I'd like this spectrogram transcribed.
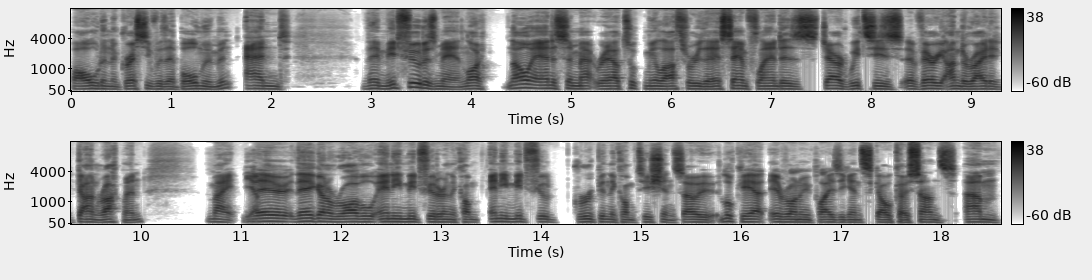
bold and aggressive with their ball movement. And their midfielders, man, like Noah Anderson, Matt Rowell, Touk Miller through there. Sam Flanders, Jarrod Witts is a very underrated gun ruckman. mate. Yep. They're they're going to rival any midfielder in the comp, any midfield group in the competition. So look out, everyone who plays against Gold Coast Suns. Um,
